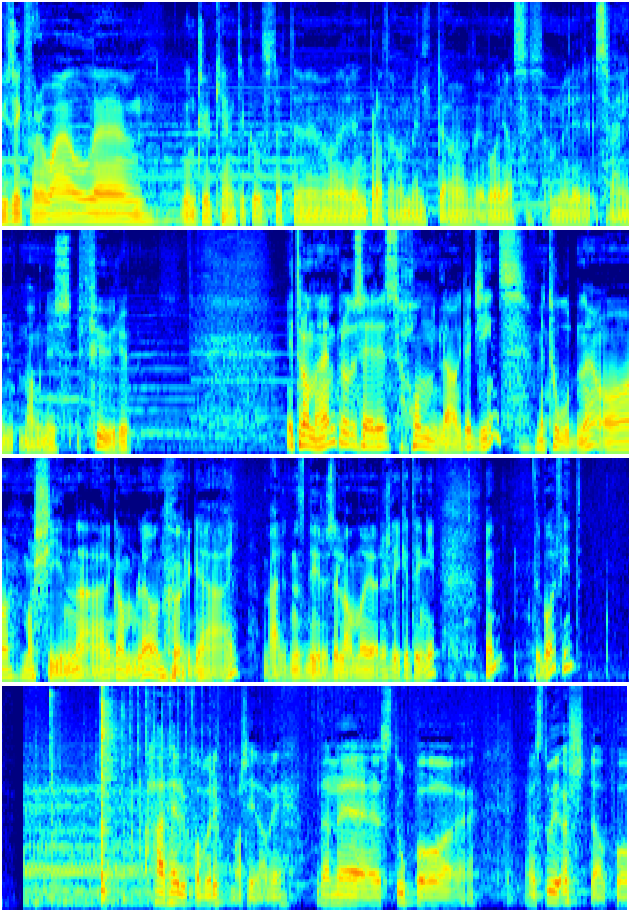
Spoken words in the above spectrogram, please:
Music for a while, uh, Winter Canticles. Dette var en plate anmeldt av vår jazzanmelder Svein Magnus Furu. I Trondheim produseres håndlagde jeans. Metodene og maskinene er gamle, og Norge er verdens dyreste land å gjøre slike ting i. Men det går fint. Her har du favorittmaskina mi. Den sto, på, sto i Ørsta på,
